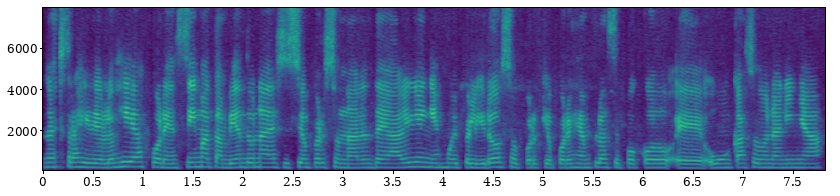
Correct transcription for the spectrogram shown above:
nuestras ideologías por encima también de una decisión personal de alguien es muy peligroso porque, por ejemplo, hace poco eh, hubo un caso de una niña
